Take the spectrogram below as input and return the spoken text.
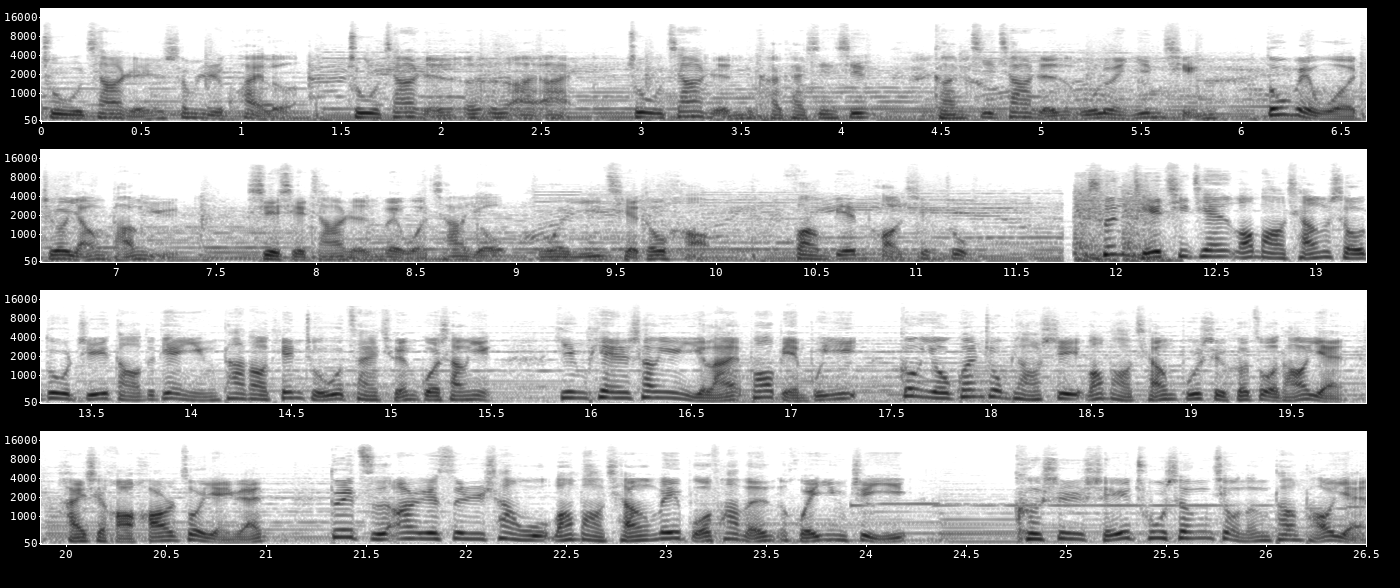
祝家人生日快乐，祝家人恩恩爱爱，祝家人开开心心。感激家人无论阴晴都为我遮阳挡雨，谢谢家人为我加油，我一切都好。放鞭炮庆祝。春节期间，王宝强首度执导的电影《大闹天竺》在全国上映。影片上映以来褒贬不一，更有观众表示王宝强不适合做导演，还是好好做演员。对此，二月四日上午，王宝强微博发文回应质疑：“可是谁出生就能当导演？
